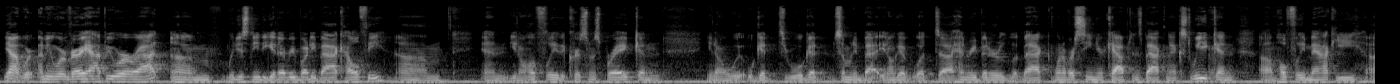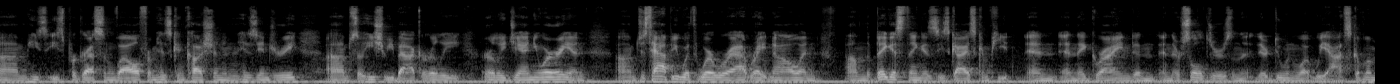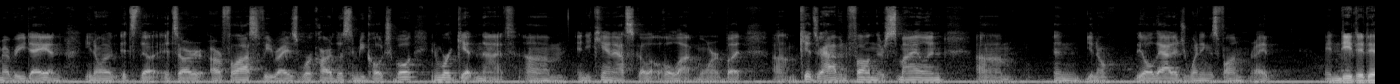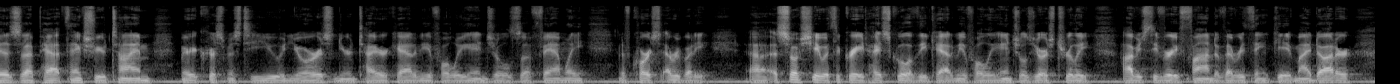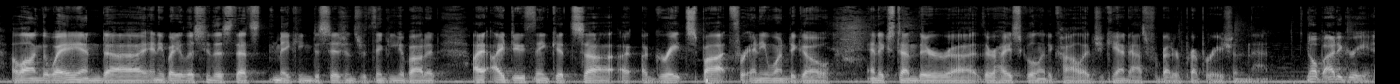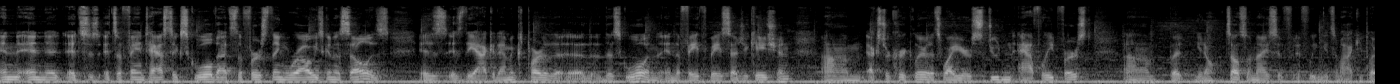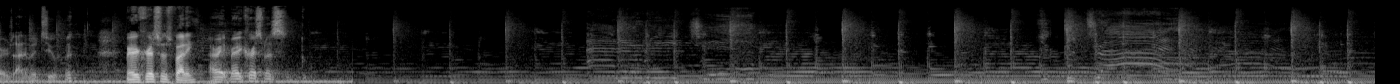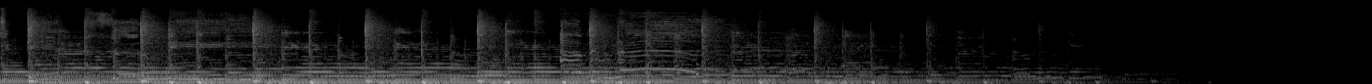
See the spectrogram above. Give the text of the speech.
Yeah, I mean we're very happy where we're at. Um, we just need to get everybody back healthy, um, and you know hopefully the Christmas break and you know, we'll get through, we'll get somebody back, you know, get what uh, Henry Bitter back, one of our senior captains back next week, and um, hopefully Mackey, um, he's he's progressing well from his concussion and his injury, um, so he should be back early early January, and um, just happy with where we're at right now. And um, the biggest thing is these guys compete and and they grind and, and they're soldiers and they're doing what we ask of them every day. And you know, it's the it's our our philosophy, right? Is work hard, listen, be coachable, and we're getting that. Um, and you can't ask a whole lot more. But kids are having fun, they're smiling um, and you know the old adage, winning is fun, right? Indeed, it is. Uh, Pat, thanks for your time. Merry Christmas to you and yours and your entire Academy of Holy Angels uh, family. And of course, everybody uh, associated with the great high school of the Academy of Holy Angels. Yours truly, obviously, very fond of everything it gave my daughter along the way. And uh, anybody listening to this that's making decisions or thinking about it, I, I do think it's uh, a, a, great spot for anyone to go and extend their, uh, their high school into college. You can't ask for better preparation than that. Nope, I'd agree, and and it's it's a fantastic school. That's the first thing we're always going to sell is is is the academics part of the the, the school and, and the faith based education, um, extracurricular. That's why you're a student athlete first. Um, but you know, it's also nice if, if we can get some hockey players out of it too. Merry Christmas, buddy. All right, Merry Christmas.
